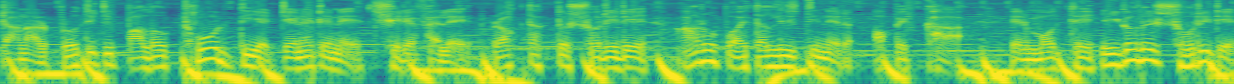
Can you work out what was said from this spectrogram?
ডানার প্রতিটি পালক ঠোঁট দিয়ে টেনে টেনে ছিঁড়ে ফেলে। রক্তাক্ত শরীরে আরও পঁয়তাল্লিশ দিনের অপেক্ষা। এর মধ্যে ঈগলের শরীরে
